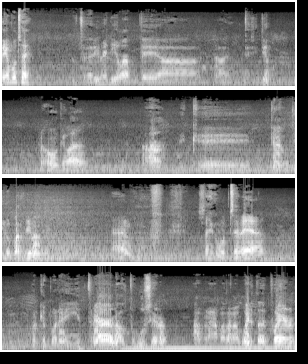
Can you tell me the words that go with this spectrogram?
Dígame usted. ¿Usted había venido antes a, a este sitio? No, que va. Ah, es que. que un tiro para arriba. Ah, no sé, como usted vea. Porque por ahí entran los autobuses, ¿no? Habrá para dar la vuelta después, ¿no?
